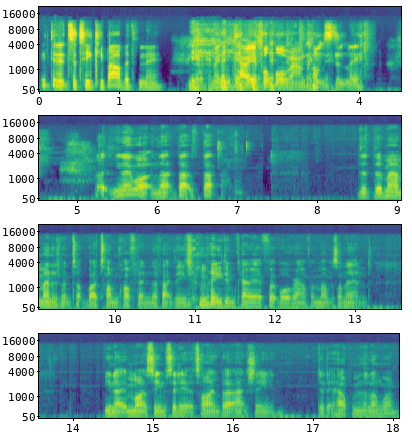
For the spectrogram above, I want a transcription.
he did it to Tiki Barber, didn't he? Yeah. Made him carry a football around constantly. But you know what? And that that that the the man management top by Tom Coughlin, the fact that he made him carry a football around for months on end. You know, it might seem silly at the time, but actually, did it help him in the long run?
